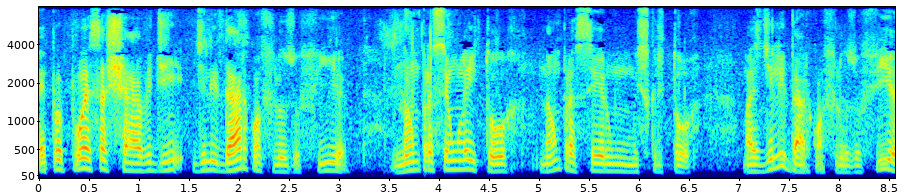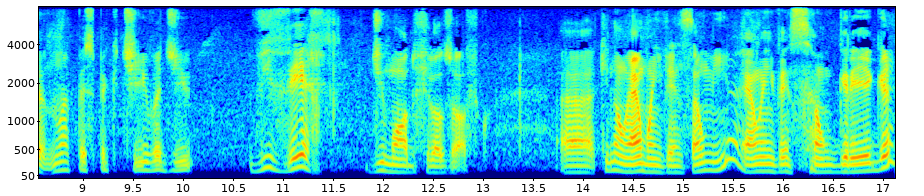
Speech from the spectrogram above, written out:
é propor essa chave de, de lidar com a filosofia não para ser um leitor, não para ser um escritor, mas de lidar com a filosofia numa perspectiva de viver de modo filosófico, uh, que não é uma invenção minha, é uma invenção grega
